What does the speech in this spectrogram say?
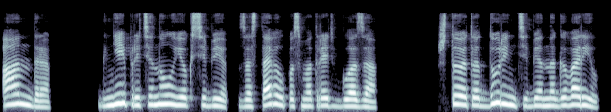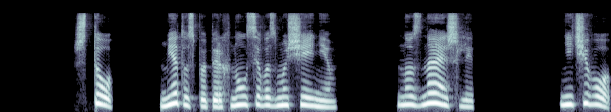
Андра. Гней притянул ее к себе, заставил посмотреть в глаза. Что этот дурень тебе наговорил? Что? Метус поперхнулся возмущением. Но знаешь ли, «Ничего»,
